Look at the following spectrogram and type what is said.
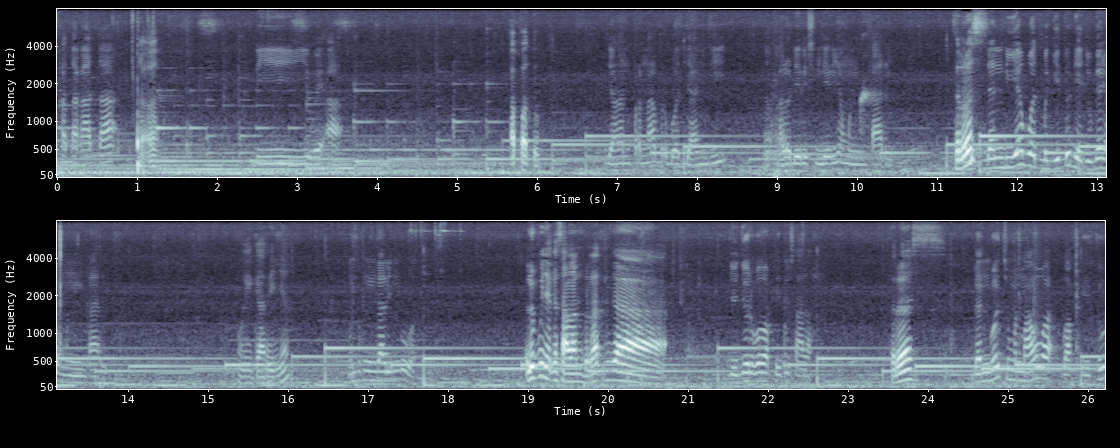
kata-kata Heeh. di WA apa tuh? Jangan pernah berbuat janji kalau diri sendiri yang mengingkari terus? Dan dia buat begitu dia juga yang mengingkari. Mengingkarinya? Untuk ninggalin gua. Lu punya kesalahan berat nggak? Jujur gua waktu itu salah. Terus? Dan gue cuma mau wa- waktu itu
